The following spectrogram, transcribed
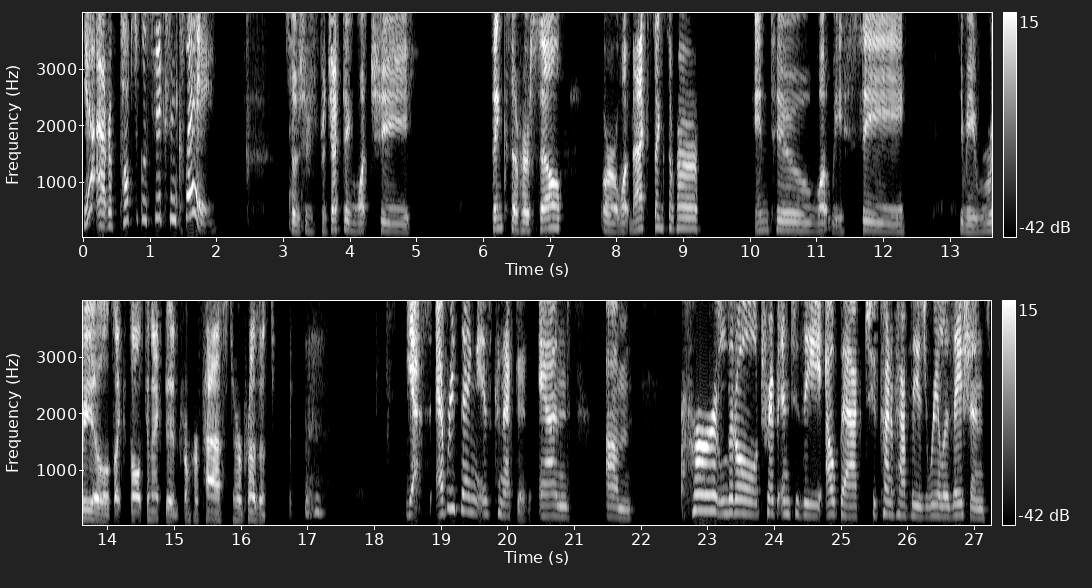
Yeah, out of popsicle sticks and clay. So she's projecting what she thinks of herself or what Maxx thinks of her into what we see to be real. It's like it's all connected from her past to her present. yes, everything is connected. And um, her little trip into the outback to kind of have these realizations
